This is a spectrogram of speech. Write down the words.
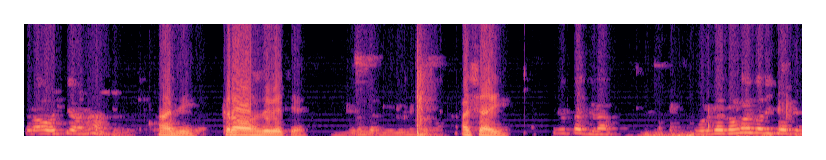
ਕਰਾਓ ਚ ਆ ਨਾ ਹਾਂਜੀ, ਕ੍ਰਾਸ ਦੇ ਵਿੱਚ। ਅੱਛਾ ਜੀ। ਇਹ ਭੱਜਣਾ ਉਰਗਾ ਕੌਣਾ ਤਰੀਕੇ ਤੇ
